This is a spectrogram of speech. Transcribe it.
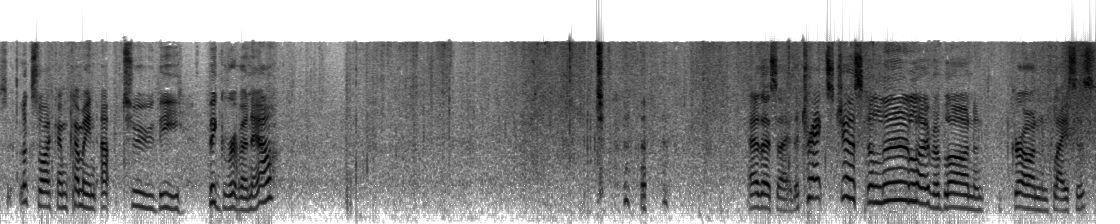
So it looks like I'm coming up to the big river now. As I say, the track's just a little overblown and grown in places.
